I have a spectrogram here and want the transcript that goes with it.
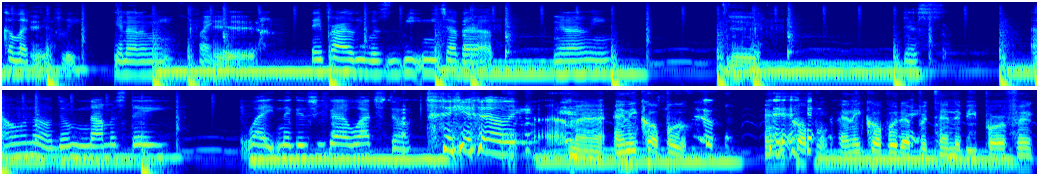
collectively. You know what I mean? Like Yeah. they probably was beating each other up. You know what I mean? Yeah. Just I don't know. Them namaste white niggas, you gotta watch them. you know, Uh, man, any couple, any couple, any couple that pretend to be perfect,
